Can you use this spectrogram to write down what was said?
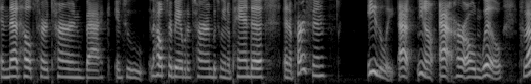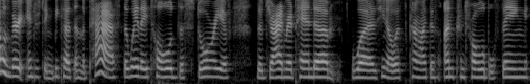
and that helped her turn back into helped her be able to turn between a panda and a person easily at you know at her own will. So that was very interesting because in the past the way they told the story of the giant red panda was you know it's kind of like this uncontrollable thing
